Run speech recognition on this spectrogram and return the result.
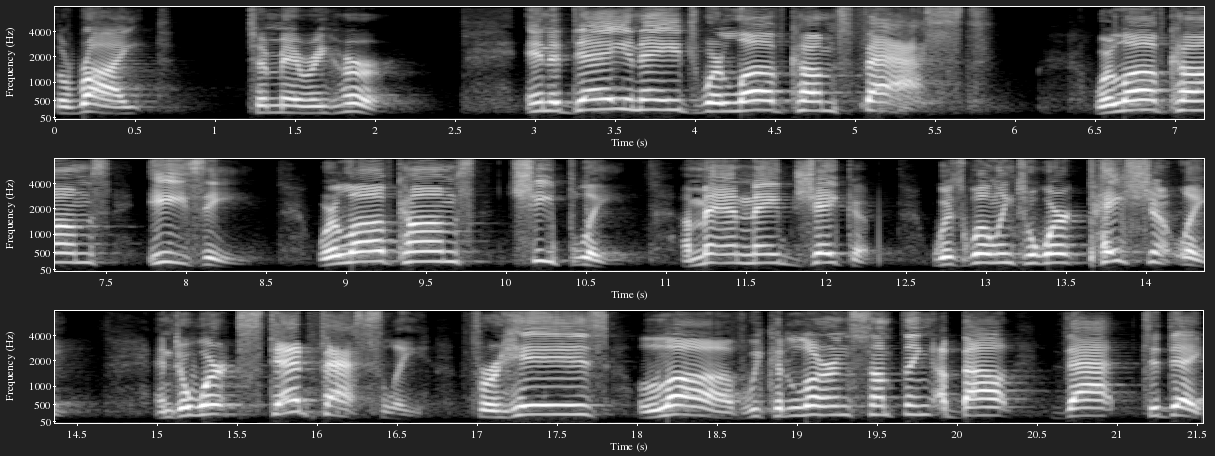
the right to marry her. In a day and age where love comes fast, where love comes easy, where love comes cheaply. A man named Jacob was willing to work patiently and to work steadfastly for his love. We could learn something about that today.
